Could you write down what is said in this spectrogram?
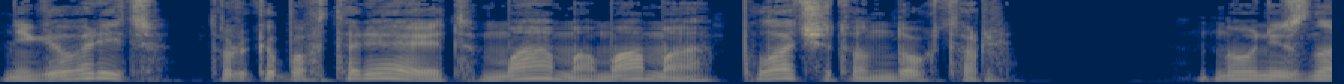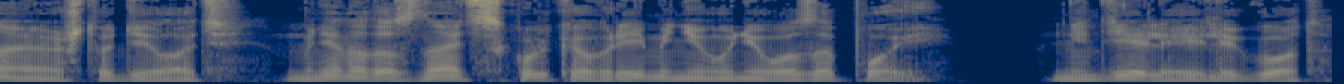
Не говорит, только повторяет «мама, мама», плачет он, доктор. Ну, не знаю, что делать. Мне надо знать, сколько времени у него запой. Неделя или год.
